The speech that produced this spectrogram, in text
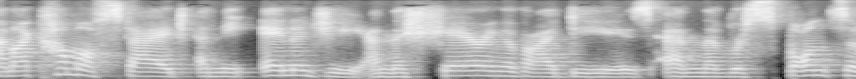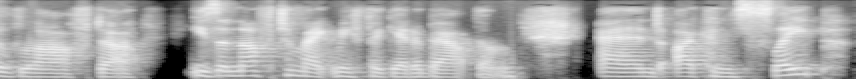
and I come off stage, and the energy and the sharing of ideas and the response of laughter is enough to make me forget about them. And I can sleep.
